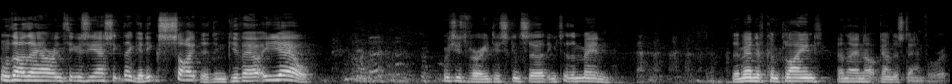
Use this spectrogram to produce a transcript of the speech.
Although they are enthusiastic, they get excited and give out a yell, which is very disconcerting to the men. The men have complained and they're not going to stand for it.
